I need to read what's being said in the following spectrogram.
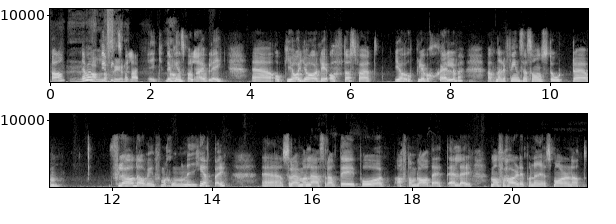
Ja, eh, ja alla det ser. finns på LiveLeak. Det Ja. finns på LiveLeak. Eh, och jag gör det oftast för att jag upplever själv att när det finns ett sånt stort eh, flöde av information och nyheter. Eh, så där man läser alltid på Aftonbladet eller man får höra det på Nyhetsmorgon att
